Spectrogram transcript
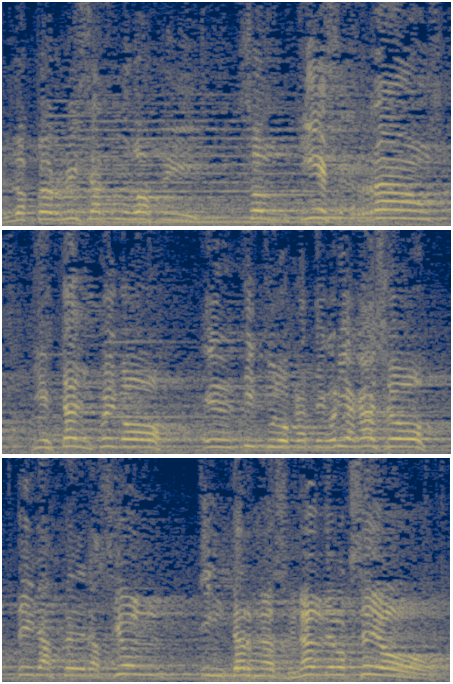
el doctor Luis Arturo Doffi. Son 10 rounds y está en juego el título categoría gallo de la Federación Internacional de Boxeo.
